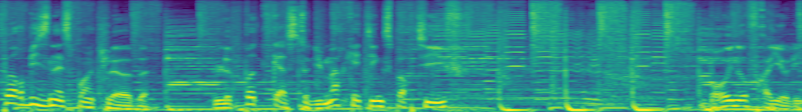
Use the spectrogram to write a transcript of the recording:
Sportbusiness.club, le podcast du marketing sportif. Bruno Fraioli.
